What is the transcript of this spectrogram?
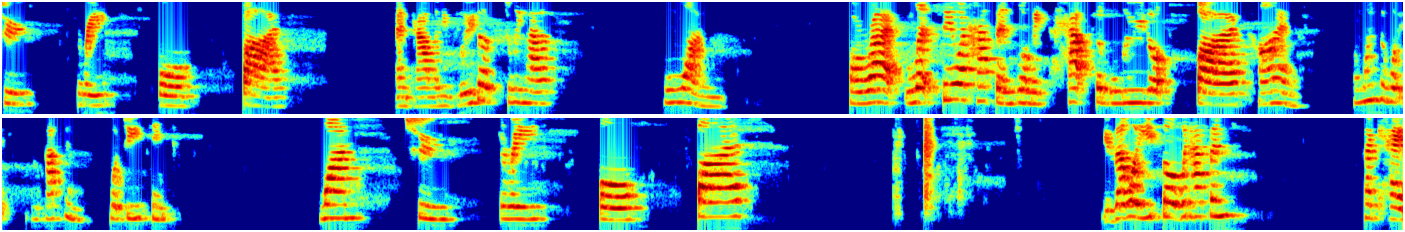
two, three, four, five. And how many blue dots do we have? One. All right, let's see what happens when we tap the blue dot five times. I wonder what will happen. What do you think? One, two, three, four, five. Is that what you thought would happen? Okay,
